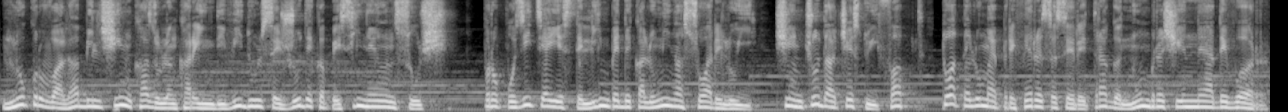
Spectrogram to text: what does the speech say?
Lucru valabil și în cazul în care individul se judecă pe sine însuși. Propoziția este limpede ca lumina soarelui și în ciuda acestui fapt, toată lumea preferă să se retragă în umbră și în neadevăr,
